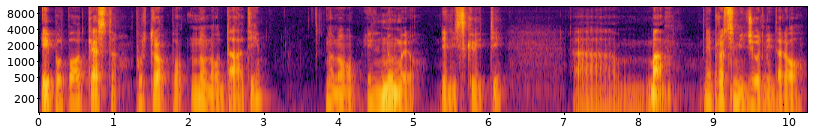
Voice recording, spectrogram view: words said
Apple Podcast purtroppo non ho dati, non ho il numero degli iscritti, uh, ma nei prossimi giorni darò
